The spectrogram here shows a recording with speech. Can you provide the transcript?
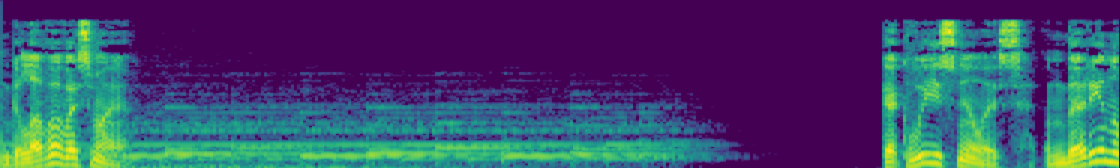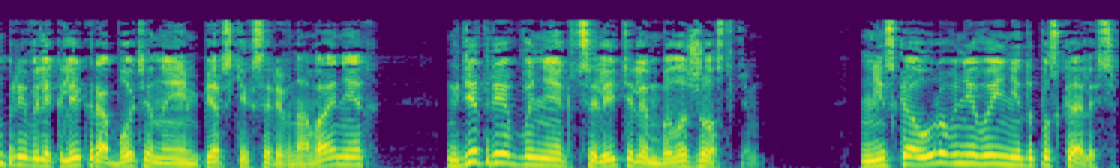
Глава восьмая. Как выяснилось, Дарину привлекли к работе на имперских соревнованиях, где требование к целителям было жестким. Низкоуровневые не допускались.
